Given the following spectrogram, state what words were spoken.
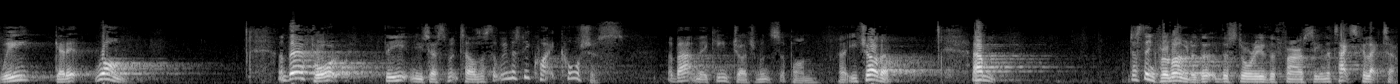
we get it wrong. And therefore, the New Testament tells us that we must be quite cautious about making judgments upon uh, each other. Um, just think for a moment of the, the, story of the Pharisee and the tax collector.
